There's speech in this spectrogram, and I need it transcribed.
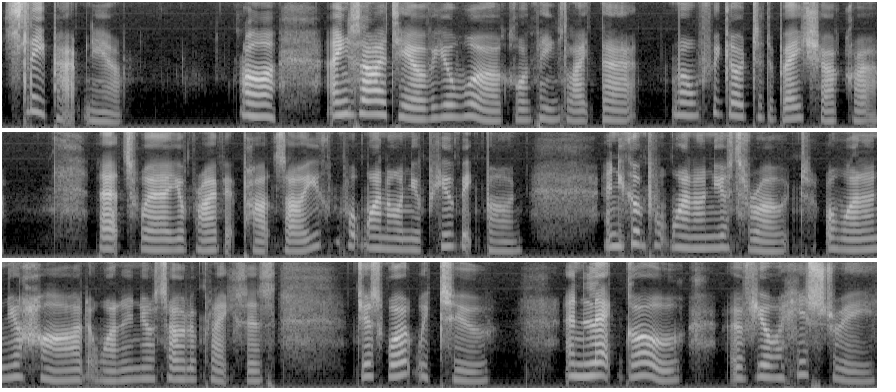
sleep apnea or anxiety over your work or things like that. Well, if we go to the base chakra, that's where your private parts are. You can put one on your pubic bone, and you can put one on your throat, or one on your heart, or one in your solar plexus. Just work with two and let go of your history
